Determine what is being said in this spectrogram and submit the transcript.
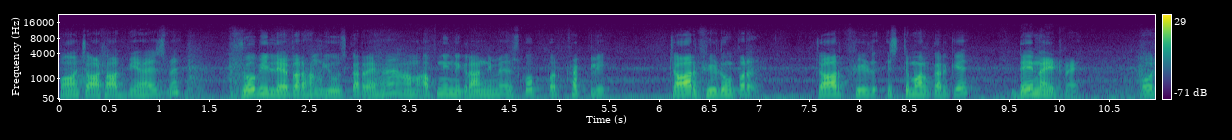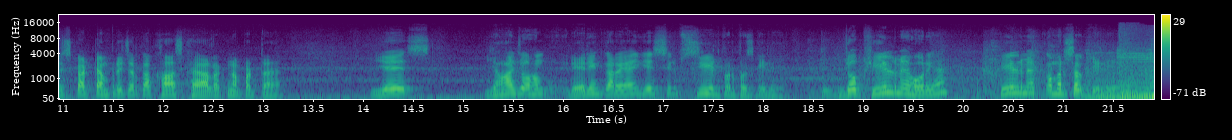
पाँच, आठ आदमी हैं इसमें जो भी लेबर हम यूज़ कर रहे हैं, हम अपनी निगरानी में इसको परफेक्टली चार फीडों पर, चार फ़ीड इस्तेमाल करके डे नाइट में, और इसका टेम्परेचर का ख़ास ख्याल रखना पड़ता है। ये यहाँ जो हम रेयरिंग कर रहे हैं, ये सिर्फ़ सीड पर्पज़ के लिए, जो फ़ील्ड में हो रही हैं फ़ील्ड में कमर्शियल के लिए।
